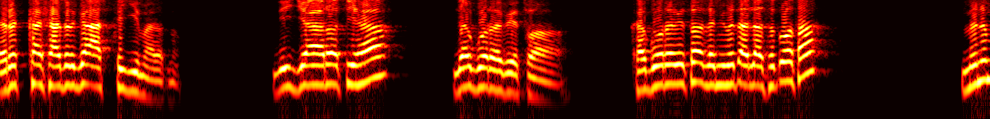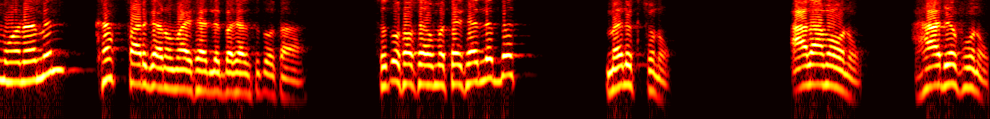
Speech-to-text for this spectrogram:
ርካሽ አድርጋ አትይ ማለት ነው ሊጃረቲሃ ለጎረቤቷ። ከጎረቤቷ ለሚመጣላት ስጦታ ምንም ሆነ ምን ከፍ አድርጋ ነው ማየት ያለባት ያን ስጦታ። ስጦታው ሳይሆን መታየት ያለበት መልእክቱ ነው አላማው ነው ሀደፉ ነው።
